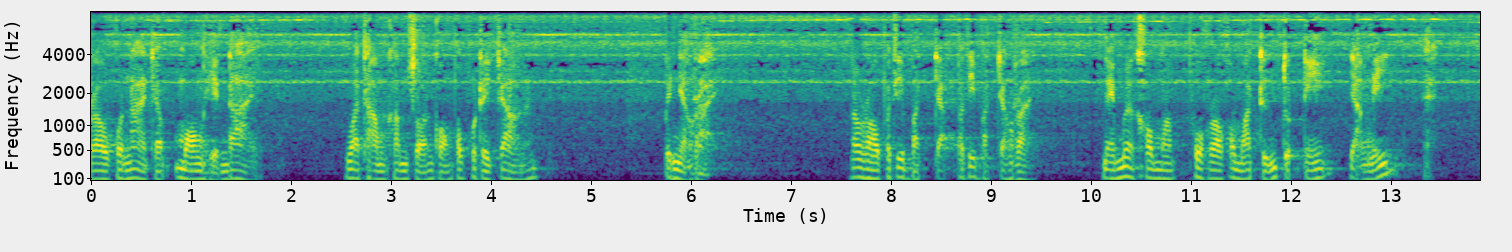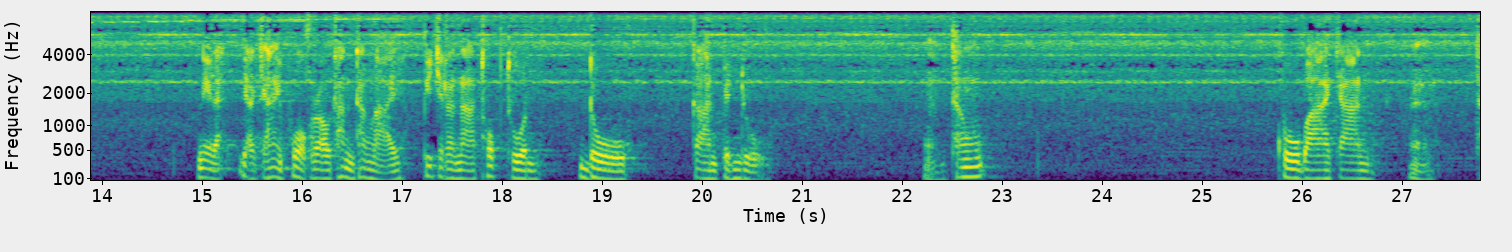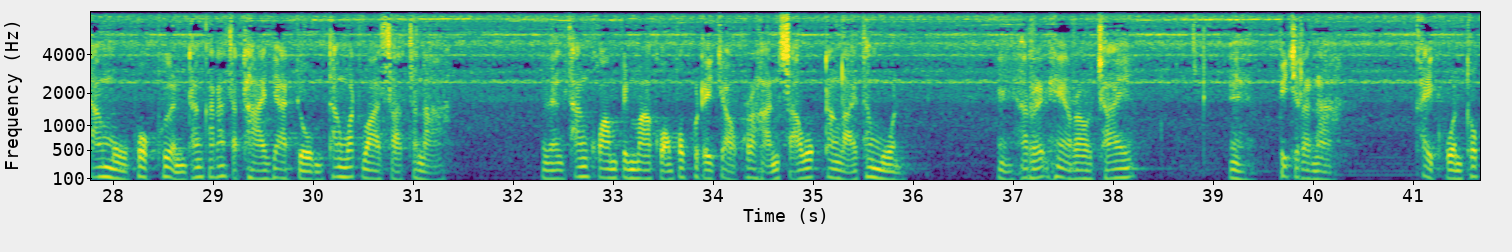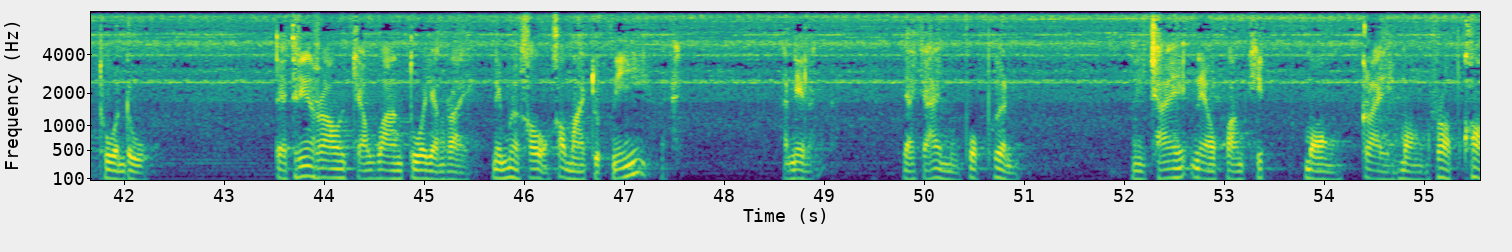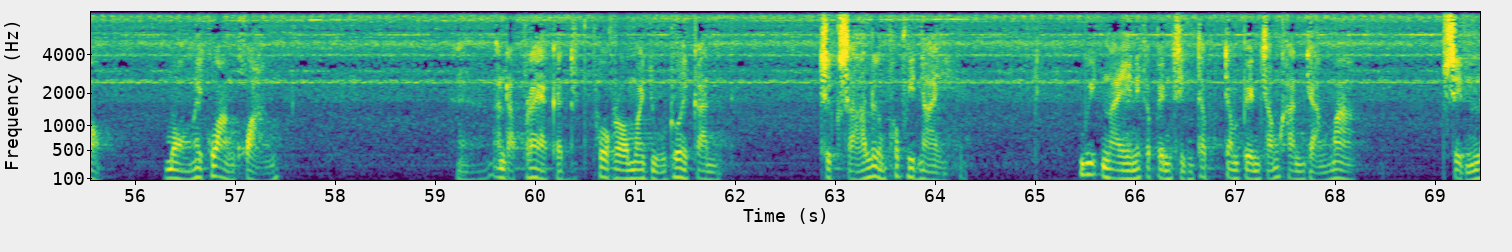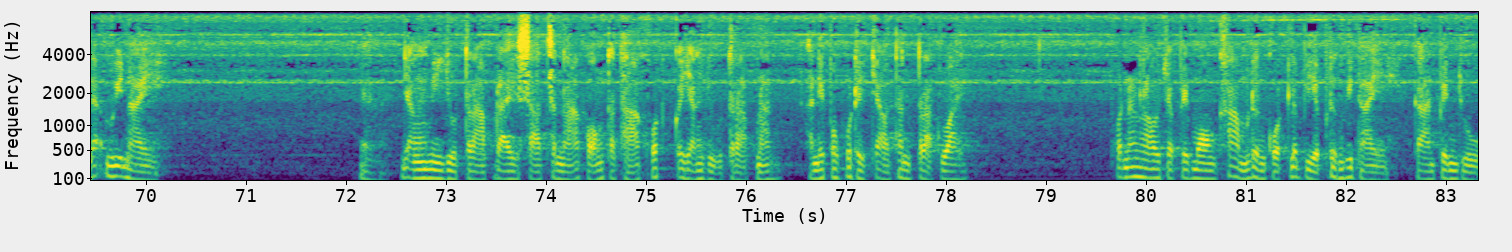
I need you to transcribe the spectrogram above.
เราก็น่าจะมองเห็นได้ ว่าทำคำสอนของพระพุทธเจ้านั้น เป็นอย่างไร แล้วเราปฏิบัติจะปฏิบัติอย่างไร ในเมื่อเขามาพวกเราเข้ามาถึงจุดนี้อย่างนี้นี่แหละอยากจะให้พวกเราท่านทั้งหลาย พิจารณาทบทวนดูการเป็นอยู่ ทั้ง ครูบาอาจารย์ทั้งหมู่พวกเพื่อน ทั้งคณะสัตยาญาติโยม ทั้งวัดวาศาสนาทั้งความเป็นมาของพระพุทธเจ้าพระหันสาวกทั้งหลายทั้งมวลให้เราใช้พิจารณาใครควรทบทวนดู แต่ทีนี้เราจะวางตัวอย่างไร ในเมื่อเขาเข้ามาจุดนี้ อันนี้แหละ อยากจะให้หมู่พวกเพื่อน ใช้แนวความคิด มองไกลมองรอบคอบ มองให้กว้างขวาง อันดับแรกก็พวกเรามาอยู่ด้วยกัน ศึกษาเรื่องพระวินัย วินัยนี่ก็เป็นสิ่งที่จำเป็นสำคัญอย่างมากศีลและวินัย ยังมีอยู่ตราบใดศาสนาของตถาคตก็ยังอยู่ตราบนั้น อันนี้พระพุทธเจ้าท่านตรัสไว้ เพราะนั้นเราจะไปมองข้ามเรื่องกฎระเบียบเรื่องวินัยการเป็นอยู่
